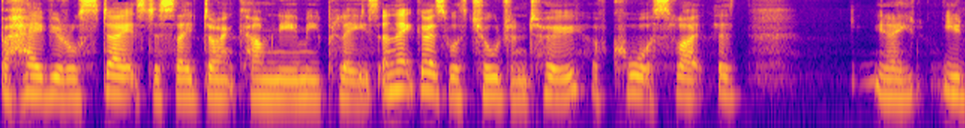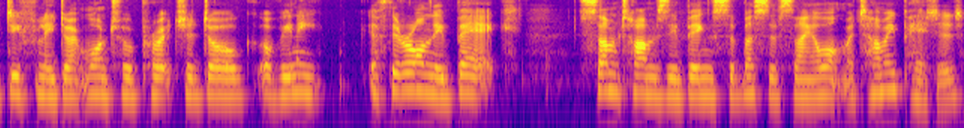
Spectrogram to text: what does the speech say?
behavioral states to say don't come near me please. And that goes with children too of course. Like uh, you know you definitely don't want to approach a dog of any if they're on their back sometimes they're being submissive saying i want my tummy patted.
